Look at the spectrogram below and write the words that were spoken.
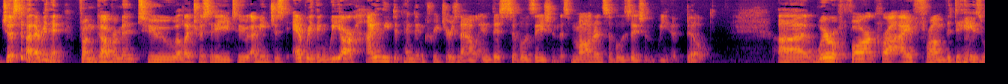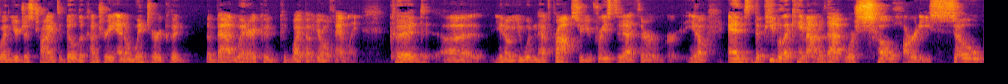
just about everything from government to electricity to, I mean, just everything. We are highly dependent creatures now in this civilization, this modern civilization we have built. Uh, we're a far cry from the days when you're just trying to build a country and a winter could, a bad winter could, could wipe out your whole family. Could, uh, you know, you wouldn't have crops or you freeze to death or, or, you know, and the people that came out of that were so hardy, so,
